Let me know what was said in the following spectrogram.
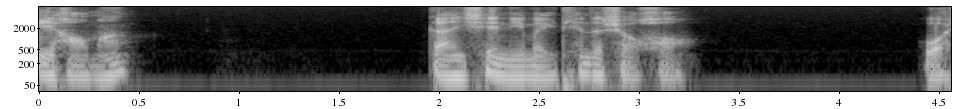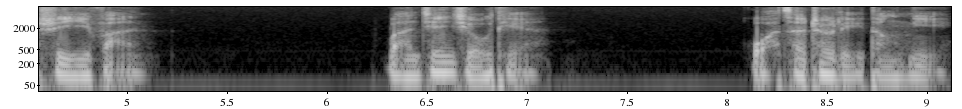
你好吗？感谢你每天的守候。我是一凡。晚间九点，我在这里等你。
